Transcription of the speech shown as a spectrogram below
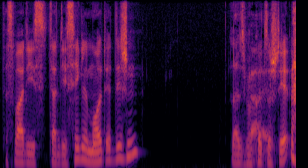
Das war die, dann die Single Malt Edition. Lass ich mal Geil. kurz so stehen.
